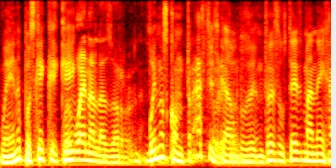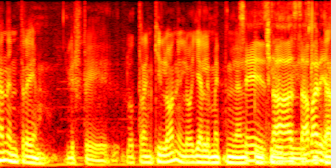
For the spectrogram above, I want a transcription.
Bueno, pues qué, qué, qué Muy buenas las dos rolas. buenos contrastes, cabrón. Pues, entonces ustedes manejan entre este, lo tranquilón y luego ya le meten el Sí, pinche está, está variado.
